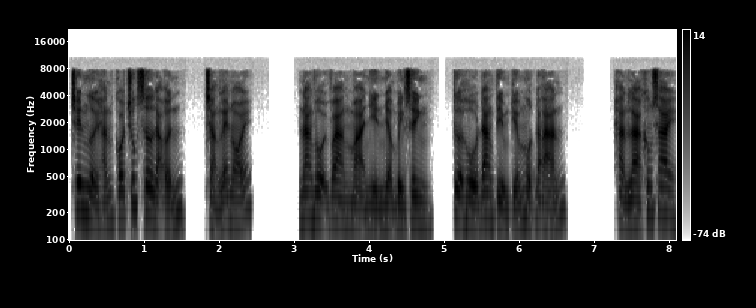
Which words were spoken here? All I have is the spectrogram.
trên người hắn có chút sơ đạo ấn, chẳng lẽ nói. Nàng vội vàng mà nhìn nhậm bình sinh, tựa hồ đang tìm kiếm một đáp án. Hẳn là không sai,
